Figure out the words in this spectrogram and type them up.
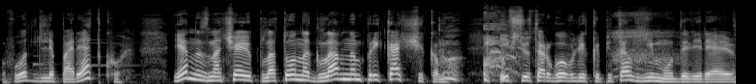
Вот для порядку я назначаю Платона главным приказчиком и всю торговлю и капитал ему доверяю.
